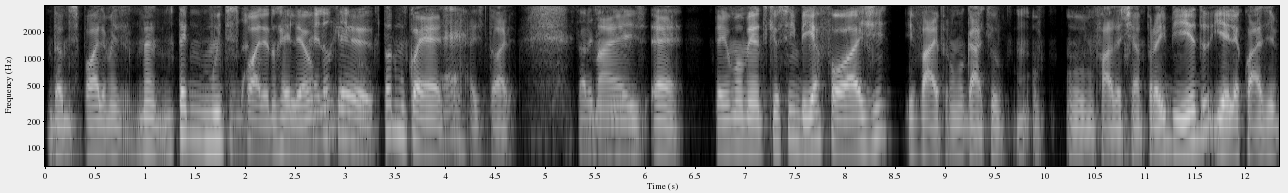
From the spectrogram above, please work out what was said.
dando spoiler, mas né, não tem muito spoiler no Rei Leão, porque tem todo mundo conhece É. a história. Mas, é, tem um momento que o Simbinha foge e vai para um lugar que o, o, o Mufasa tinha proibido e ele é quase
